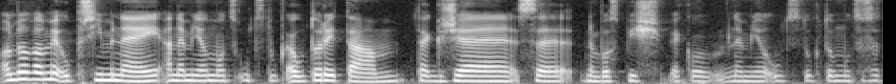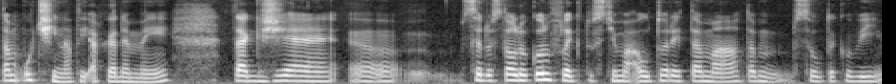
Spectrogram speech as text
on byl velmi upřímný a neměl moc úctu k autoritám, takže se, nebo spíš jako neměl úctu k tomu, co se tam učí na té akademii, takže uh, se dostal do konfliktu s těma autoritama, tam jsou takový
